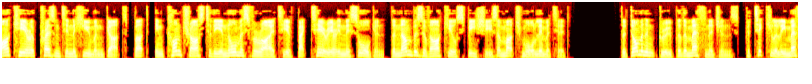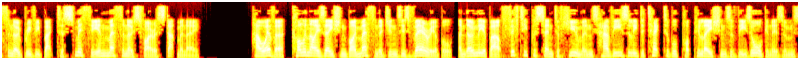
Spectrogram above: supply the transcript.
Archaea are present in the human gut, but, in contrast to the enormous variety of bacteria in this organ, the numbers of archaeal species are much more limited. The dominant group are the methanogens, particularly Methanobrevibacter smithii and Methanosphaera stadtmanae. However, colonization by methanogens is variable, and only about 50% of humans have easily detectable populations of these organisms.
